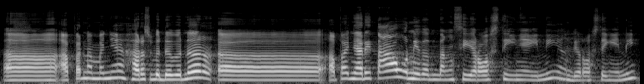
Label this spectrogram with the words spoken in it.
eh, apa namanya harus bener-bener eh, apa nyari tahu nih tentang si roastingnya ini yang di roasting ini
